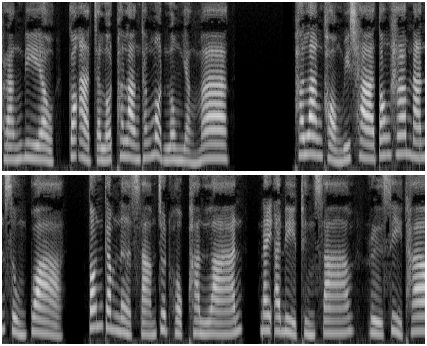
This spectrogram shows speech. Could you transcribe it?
ครั้งเดียว ก็อาจจะลดพลังทั้งหมดลงอย่างมาก พลังของวิชาต้องห้ามนั้นสูงกว่า ต้นกำเนิด 3.6 พันล้าน ในอดีตถึง 3 หรือ 4 เท่า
